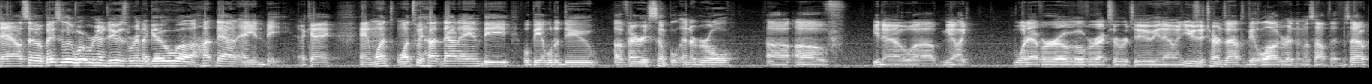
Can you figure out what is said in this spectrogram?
now so basically what we're gonna do is we're gonna go uh, hunt down A and B okay? And once once we hunt down A and B we'll be able to do a very simple integral uh, of you know uh, you know like whatever over x over 2 you know and it usually turns out to be the logarithm of something. So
